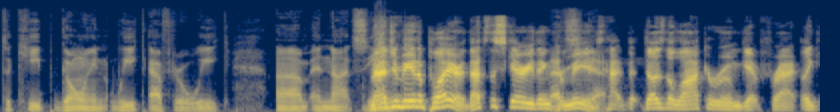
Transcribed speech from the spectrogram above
to keep going week after week. Um, and not see. Imagine being a player. That's the scary thing That's, for me. Is how, does the locker room get frac? Like,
